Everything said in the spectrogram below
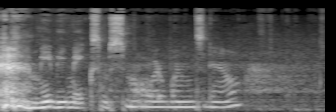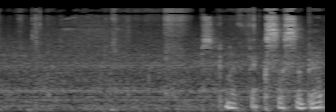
Maybe make some smaller ones now. I'm Just gonna fix this a bit.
